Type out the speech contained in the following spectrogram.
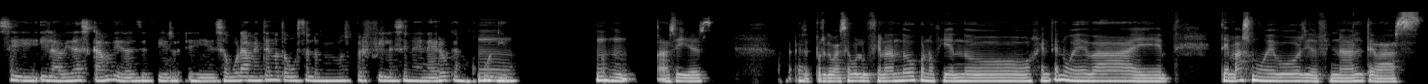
Sí, y la vida es cambio, es decir, eh, seguramente no te gustan los mismos perfiles en enero que en junio. Mm, así es porque vas evolucionando, conociendo gente nueva, eh, temas nuevos y al final te vas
